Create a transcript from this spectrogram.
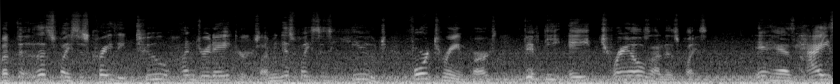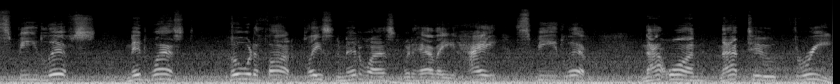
But the, this place is crazy. 200 acres. I mean, this place is huge. Four terrain parks, 58 trails on this place. It has high-speed lifts. Midwest. Who would have thought a place in the Midwest would have a high-speed lift? Not one, not two, three.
